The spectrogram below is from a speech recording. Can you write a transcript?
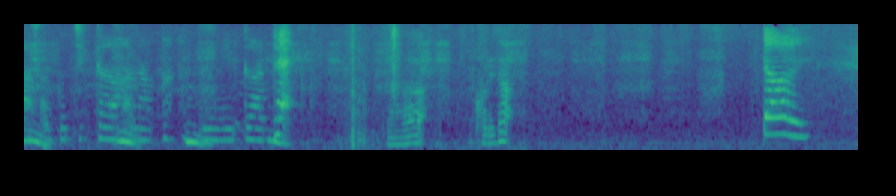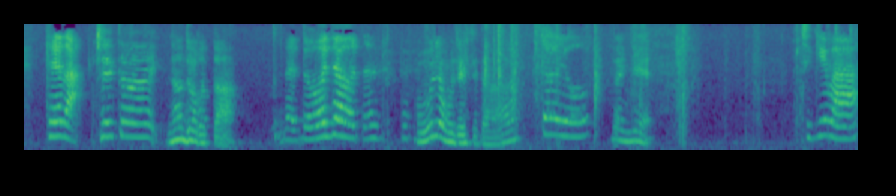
うんお口か、ん鼻か、うん。耳か、手、じゃあこれだ。手だ正解。なんでわかった？だどうじゃ私もじゃもじゃしてた？だよ。だいね。次は？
